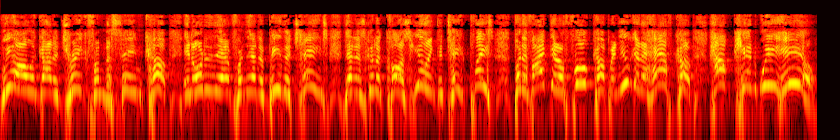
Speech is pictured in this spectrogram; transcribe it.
We all have got to drink from the same cup in order there, for there to be the change that is going to cause healing to take place. But if I get a full cup and you get a half cup, how can we heal?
